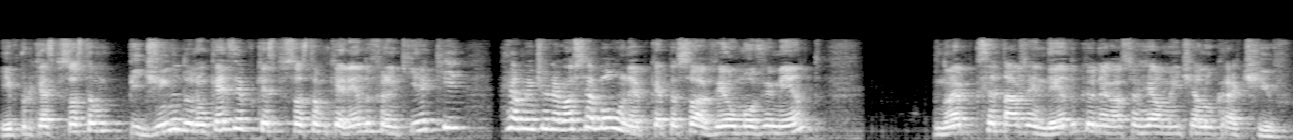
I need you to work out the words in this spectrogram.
e porque as pessoas estão pedindo, não quer dizer porque as pessoas estão querendo franquia que realmente o negócio é bom, né? Porque a pessoa vê o movimento, não é porque você está vendendo que o negócio realmente é lucrativo.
